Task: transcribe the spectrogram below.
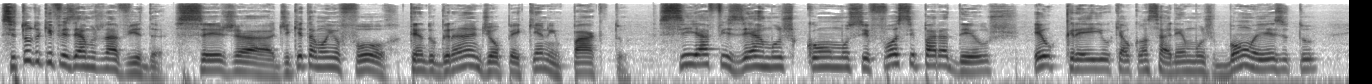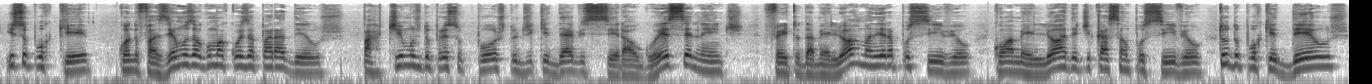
Se tudo que fizermos na vida, seja de que tamanho for, tendo grande ou pequeno impacto, se a fizermos como se fosse para Deus, eu creio que alcançaremos bom êxito. Isso porque, quando fazemos alguma coisa para Deus, partimos do pressuposto de que deve ser algo excelente feito da melhor maneira possível, com a melhor dedicação possível, tudo porque Deus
